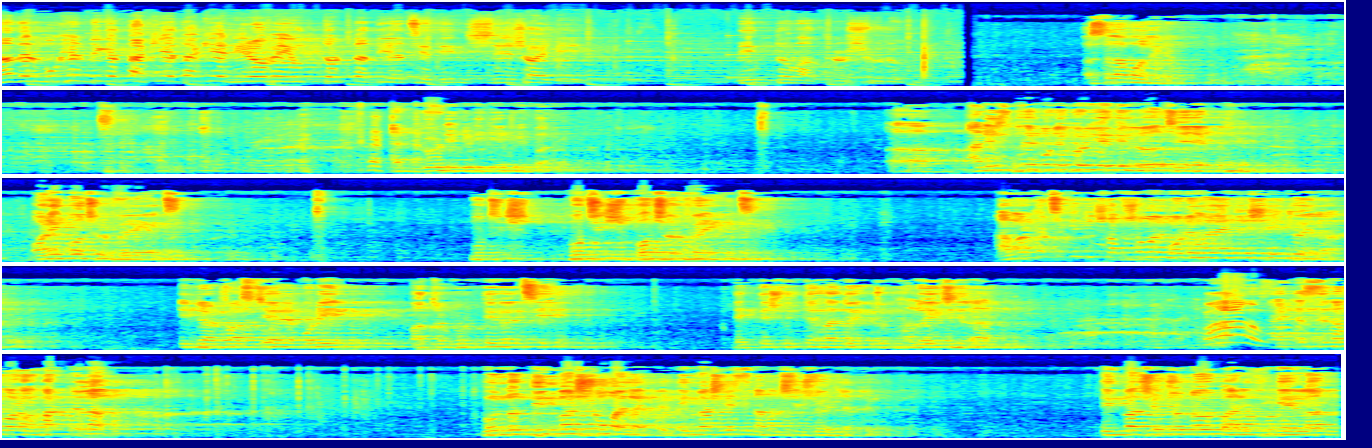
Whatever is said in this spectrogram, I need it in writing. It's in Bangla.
তাদের মুখের দিকে তাকিয়ে তাকিয়ে নীরবেই উত্তরটা দিয়েছি দিন শেষ হয়নি দিন তো মাত্র শুরু। আসসালামু আলাইকুম। Good evening everybody. আহ, আনিস ভাই মনে করিয়ে দিল যে অনেক বছর হয়ে গেছে। পঁচিশ পঁচিশ বছর হয়ে গেছে। আমার কাছে কিন্তু সবসময় মনে হয় যে সেই তো এলাম ইন্টার ফার্স্ট ইয়ারে পড়ি মাত্র ভর্তি হয়েছি। দেখতে শুনতে হয়তো একটু ভালোই ছিলাম। একটা সিনেমার অফার পেলাম। বলল তিন মাস সময় লাগবে। তিন মাসে সিনেমা শেষ হয়ে যাবে। তিন মাসের জন্য বাড়ি থেকে এলাম।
